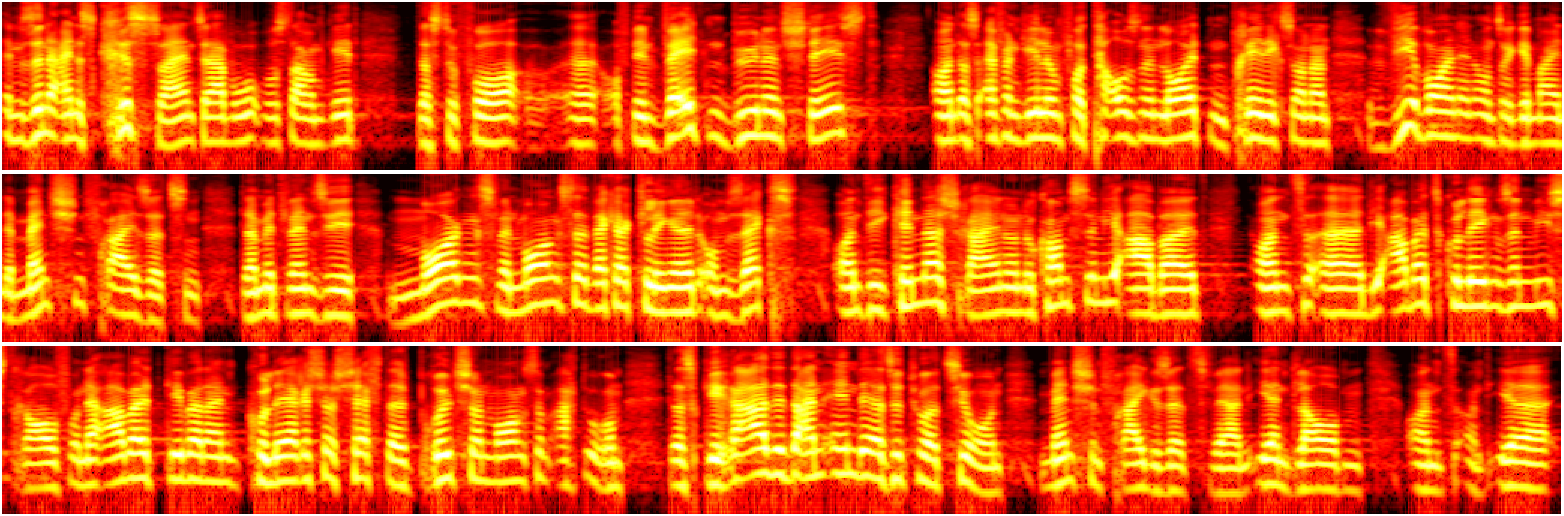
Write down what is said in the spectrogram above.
im Sinne eines Christseins, ja, wo, wo es darum geht, dass du vor, äh, auf den Weltenbühnen stehst und das Evangelium vor tausenden Leuten predigt, sondern wir wollen in unserer Gemeinde Menschen freisetzen, damit wenn sie morgens, wenn morgens der Wecker klingelt um sechs und die Kinder schreien und du kommst in die Arbeit und äh, die Arbeitskollegen sind mies drauf und der Arbeitgeber, dein cholerischer Chef, der brüllt schon morgens um 8 Uhr rum, dass gerade dann in der Situation Menschen freigesetzt werden, ihren Glauben und, und ihr,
